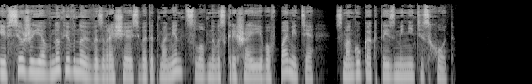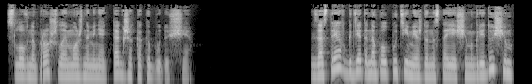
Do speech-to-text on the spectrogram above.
И все же я вновь и вновь возвращаюсь в этот момент, словно воскрешая его в памяти, смогу как-то изменить исход. Словно прошлое можно менять так же, как и будущее. Застряв где-то на полпути между настоящим и грядущим,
